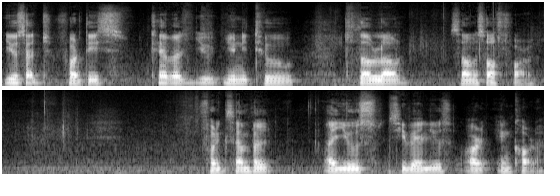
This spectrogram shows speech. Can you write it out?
usage for this cable you, you need to, to download some software. For example, I use Sibelius or Encore.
